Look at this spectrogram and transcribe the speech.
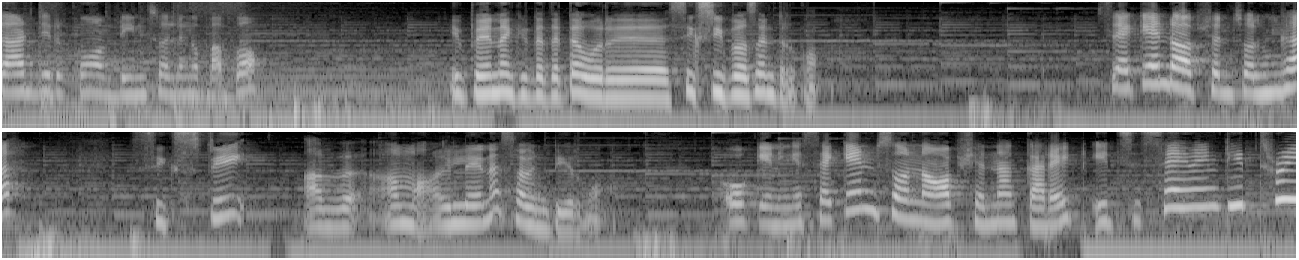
சார்ஜ் இருக்கும் அப்படின்னு சொல்லுங்கள் பார்ப்போம் இப்போ என்ன கிட்டத்தட்ட ஒரு சிக்ஸ்டி பர்சன்ட் இருக்கும். செகண்ட் ஆப்ஷன் சொல்லுங்கள் சிக்ஸ்டி அது ஆமாம் இல்லைன்னா செவன்ட்டி இருக்கும். ஓகே நீங்கள் செகண்ட் சொன்ன ஆப்ஷன் தான் கரெக்ட் இட்ஸ் செவன்டி த்ரீ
